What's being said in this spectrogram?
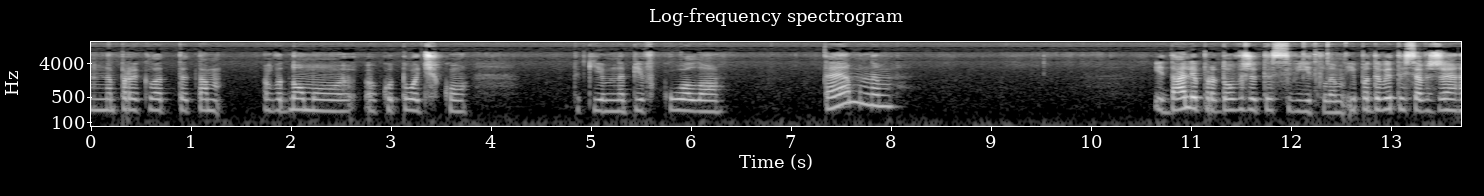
наприклад, там в одному куточку таким напівколо темним, і далі продовжити світлим. І подивитися вже,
